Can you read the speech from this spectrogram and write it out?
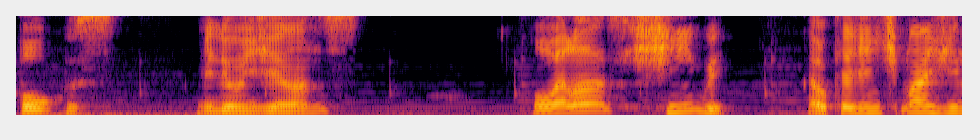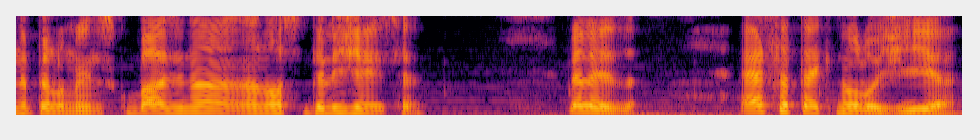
poucos milhões de anos. Ou ela se extingue. É o que a gente imagina, pelo menos, com base na, na nossa inteligência. Beleza. Essa tecnologia,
